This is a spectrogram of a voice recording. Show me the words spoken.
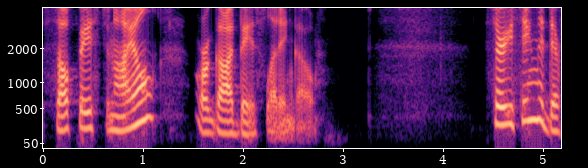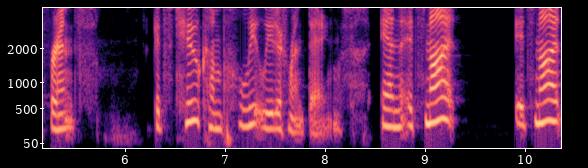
Self-based denial or God-based letting go? So are you seeing the difference? It's two completely different things. And it's not it's not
